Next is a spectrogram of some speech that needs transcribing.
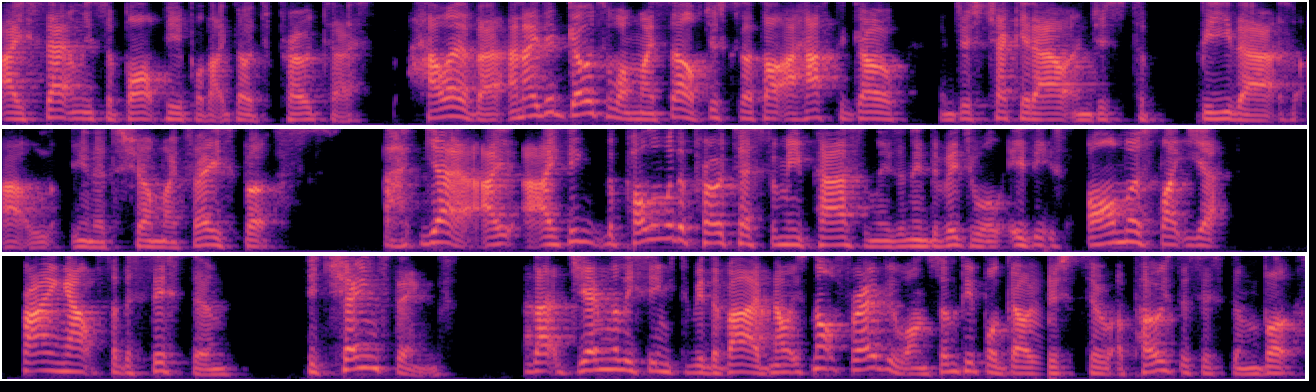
I certainly support people that go to protest. However, and I did go to one myself just because I thought I have to go and just check it out and just to be there, you know, to show my face. But Uh, yeah, I, I think the problem with the protest for me personally as an individual is it's almost like you're crying out for the system to change things. That generally seems to be the vibe. Now, it's not for everyone. Some people go just to oppose the system. But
